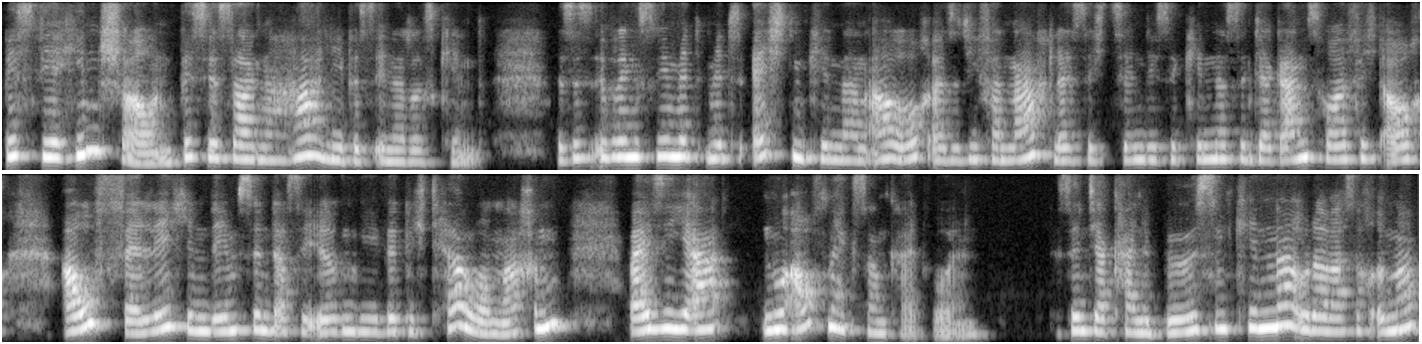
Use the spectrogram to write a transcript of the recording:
bis wir hinschauen, bis wir sagen, aha, liebes inneres Kind. Das ist übrigens wie mit, mit echten Kindern auch, also die vernachlässigt sind. Diese Kinder sind ja ganz häufig auch auffällig in dem Sinn, dass sie irgendwie wirklich Terror machen, weil sie ja nur Aufmerksamkeit wollen. Das sind ja keine bösen Kinder oder was auch immer,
